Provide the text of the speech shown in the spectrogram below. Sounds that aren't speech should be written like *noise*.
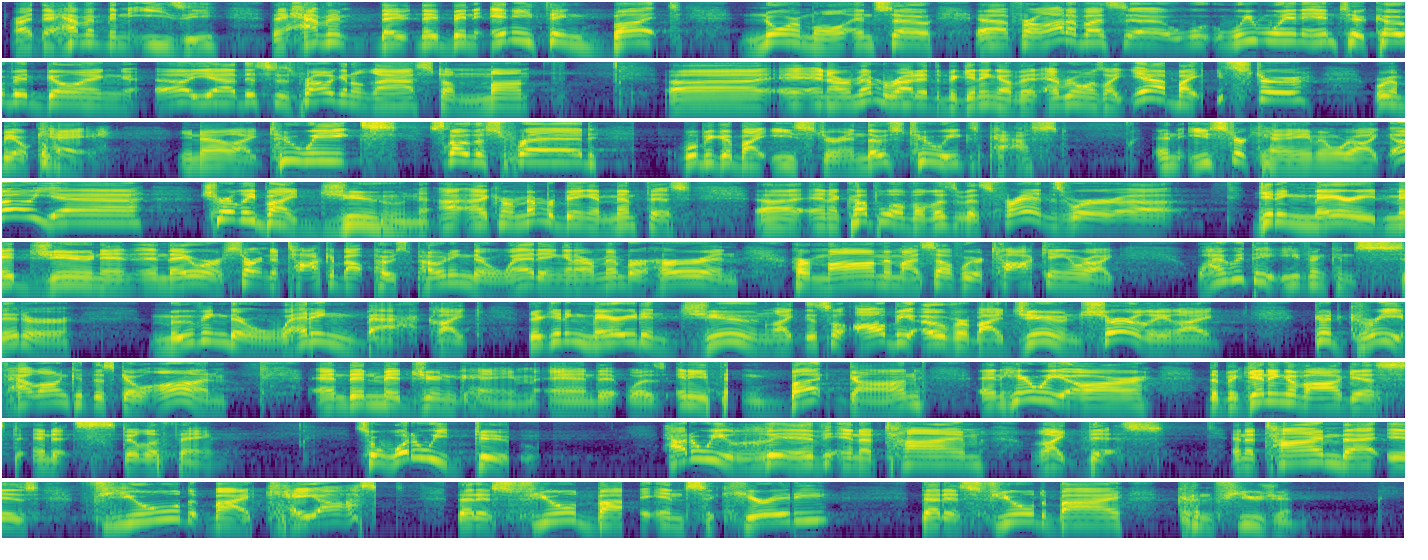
Right? They haven't been easy. They haven't. They, they've been anything but normal. And so, uh, for a lot of us, uh, we went into COVID going, "Oh yeah, this is probably going to last a month." Uh, and I remember right at the beginning of it, everyone was like, "Yeah, by Easter, we're going to be okay." You know, like two weeks, slow the spread, we'll be good by Easter. And those two weeks passed, and Easter came, and we're like, oh, yeah, surely by June. I, I can remember being in Memphis, uh, and a couple of Elizabeth's friends were. Uh, getting married mid June, and, and they were starting to talk about postponing their wedding. And I remember her and her mom and myself, we were talking, and we we're like, why would they even consider moving their wedding back? Like, they're getting married in June. Like, this will all be over by June, surely. Like, good grief, how long could this go on? And then mid June came, and it was anything but gone. And here we are, the beginning of August, and it's still a thing. So, what do we do? How do we live in a time like this? In a time that is fueled by chaos, that is fueled by insecurity, that is fueled by confusion.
